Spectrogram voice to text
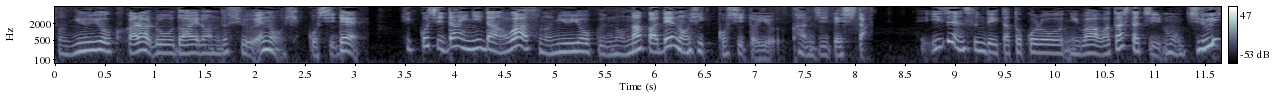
そのニューヨークからロードアイランド州への引っ越しで、引っ越し第2弾は、そのニューヨークの中での引っ越しという感じでした。以前住んでいたところには、私たちもう11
